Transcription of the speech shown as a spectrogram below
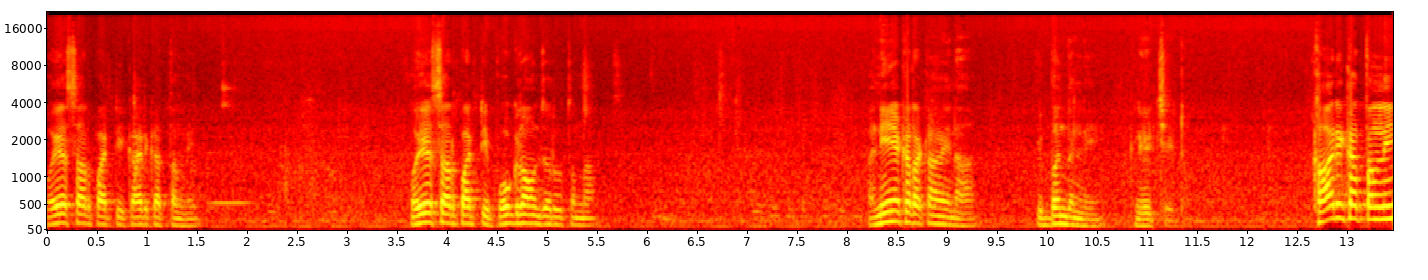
వైఎస్ఆర్ పార్టీ కార్యకర్తల్ని వైఎస్ఆర్ పార్టీ ప్రోగ్రాం జరుగుతున్న అనేక రకమైన ఇబ్బందుల్ని క్రియేట్ చేయటం. కార్యకర్తల్ని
